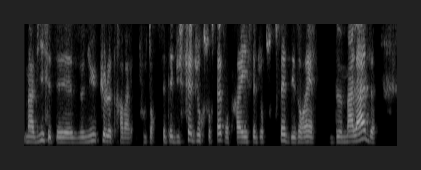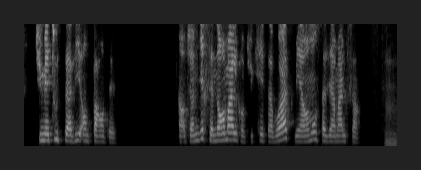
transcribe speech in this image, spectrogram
ma vie, c'était devenu que le travail, tout le temps. C'était du 7 jours sur 7, on travaillait 7 jours sur 7, des horaires de malade. Tu mets toute ta vie entre parenthèses. Alors, tu vas me dire, c'est normal quand tu crées ta boîte, mais il y a un moment où ça devient malsain. Mmh.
